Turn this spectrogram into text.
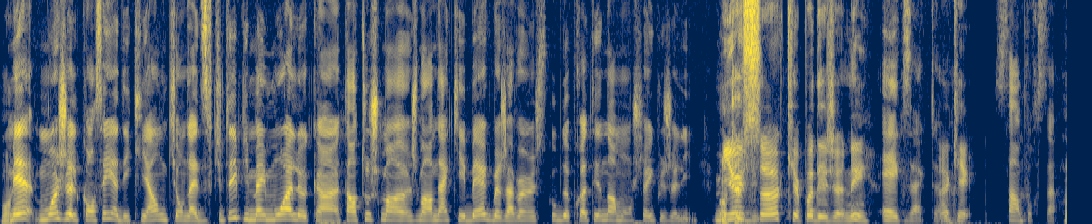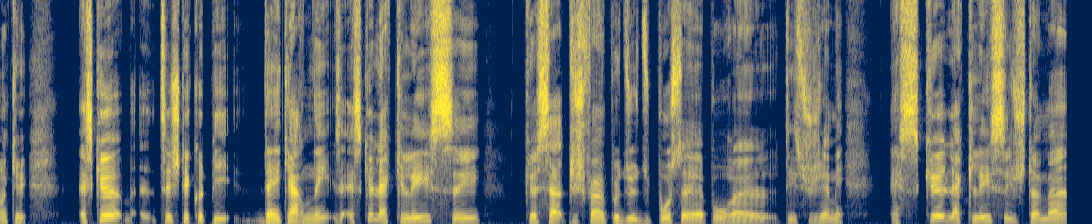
Ouais. Mais moi, je le conseille à des clientes qui ont de la difficulté. Puis même moi, là, quand tantôt je m'en je m'en venais à Québec, ben, j'avais un scoop de protéines dans mon shake, puis je l'ai. Mieux ça que pas déjeuner. Exactement. OK. 100 OK. Est-ce que, ben, tu sais, je t'écoute, puis d'incarner, est-ce que la clé, c'est que ça. Puis je fais un peu du, du pouce euh, pour euh, tes sujets, mais est-ce que la clé, c'est justement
